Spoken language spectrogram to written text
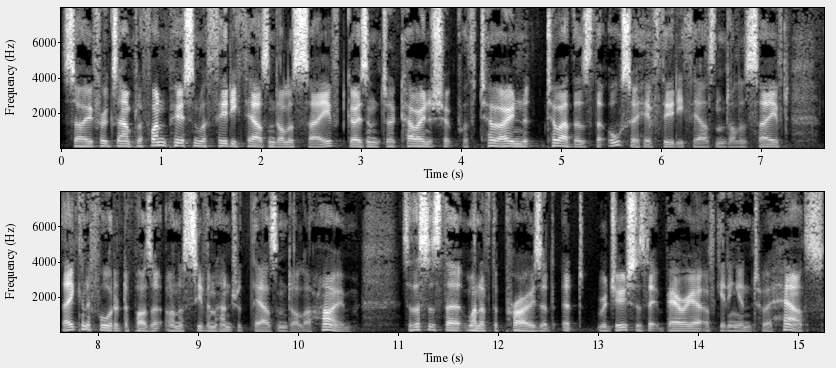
So, for example, if one person with $30,000 saved goes into co ownership with two, own, two others that also have $30,000 saved, they can afford a deposit on a $700,000 home. So, this is the, one of the pros. It, it reduces that barrier of getting into a house.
